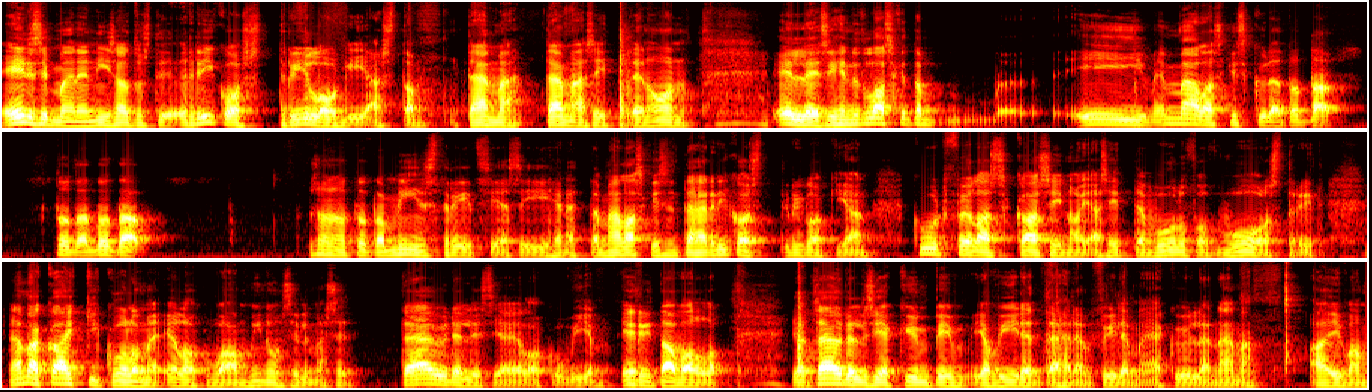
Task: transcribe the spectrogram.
ensimmäinen niin sanotusti rikostrilogiasta tämä, tämä sitten on. Ellei siihen nyt lasketa, ei, en mä laskisi kyllä tota, tota, tota, sanoa tota Mean Streetsia siihen, että mä laskisin tähän rikostrilogiaan Goodfellas, Casino ja sitten Wolf of Wall Street. Nämä kaikki kolme elokuvaa on minun silmässä täydellisiä elokuvia eri tavalla. Ja täydellisiä kympin ja viiden tähden filmejä kyllä nämä. Aivan.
